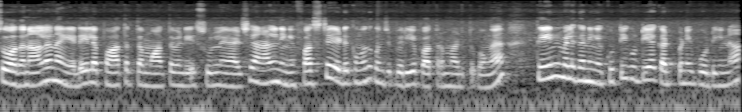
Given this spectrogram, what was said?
ஸோ அதனால் நான் இடையில பாத்திரத்தை மாற்ற வேண்டிய சூழ்நிலை ஆயிடுச்சு. அதனால் நீங்கள் ஃபஸ்ட்டு எடுக்கும்போது கொஞ்சம் பெரிய பாத்திரமாக எடுத்துக்கோங்க. தேன் மிளகை நீங்கள் குட்டி குட்டியாக கட் பண்ணி போட்டிங்கன்னா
